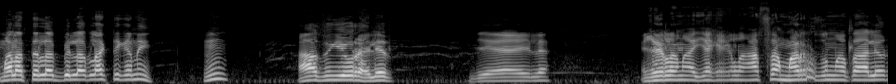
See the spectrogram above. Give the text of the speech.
मला तलब बिलब लागते का नाही? हं? अजून येऊ राहिलेत. यायला यायला ना एकेकाला असा मारायचा ना आता आल्यावर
